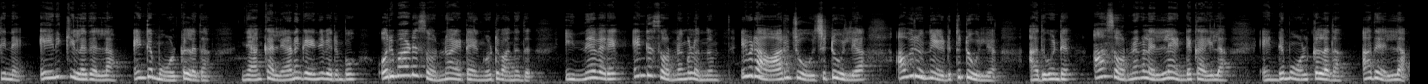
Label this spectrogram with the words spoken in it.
പിന്നെ എനിക്കുള്ളതെല്ലാം എന്റെ മോൾക്കുള്ളതാ. ഞാൻ കല്യാണം കഴിഞ്ഞ് വരുമ്പോൾ ഒരുപാട് സ്വർണമായിട്ടാണ് ഇങ്ങോട്ട് വന്നത്. ഇന്നേ വരെ എന്റെ സ്വർണങ്ങളൊന്നും ഇവിടെ ആരും ചോദിച്ചിട്ടുമില്ല അവരൊന്നും എടുത്തിട്ടുമില്ല. അതുകൊണ്ട് ആ സ്വർണങ്ങളെല്ലാം എന്റെ കയ്യിലാ. എന്റെ മോൾക്കുള്ളതാ അതെല്ലാം.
